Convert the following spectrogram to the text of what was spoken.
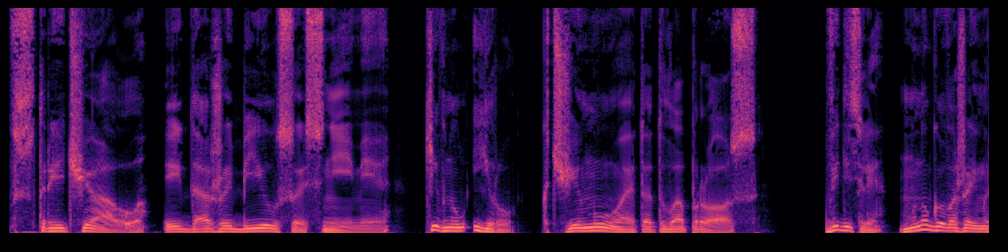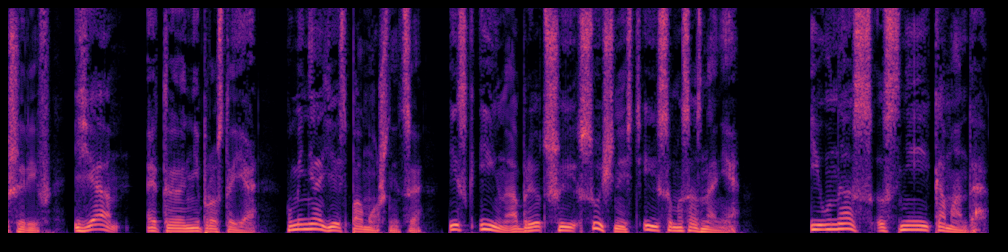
«Встречал и даже бился с ними», — кивнул Иру. «К чему этот вопрос?» Видите ли, многоуважаемый шериф, я — это не просто я. У меня есть помощница, Иск-Ин, обретший сущность и самосознание. И у нас с ней команда,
